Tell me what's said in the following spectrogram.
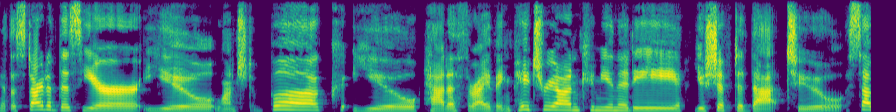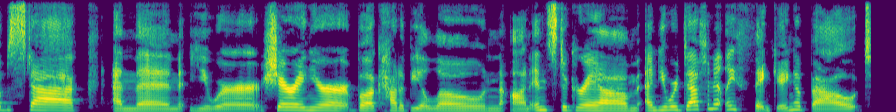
at the start of this year, you launched a book, you had a thriving Patreon community, you shifted that to Substack, and then you were sharing your book, How to Be Alone, on Instagram. And you were definitely thinking about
